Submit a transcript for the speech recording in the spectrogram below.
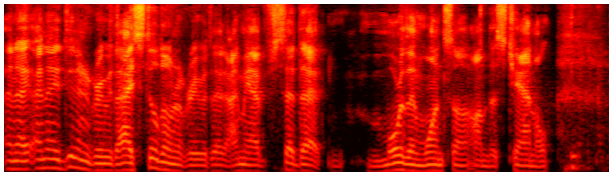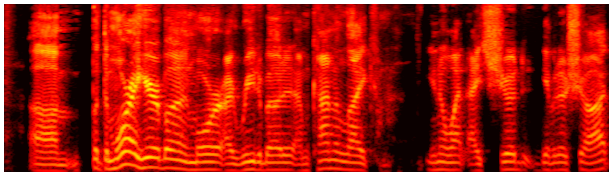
and I and I didn't agree with that. I still don't agree with it. I mean, I've said that more than once on, on this channel. Um, but the more I hear about it and more I read about it, I'm kind of like, you know what? I should give it a shot.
